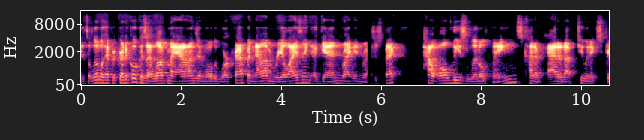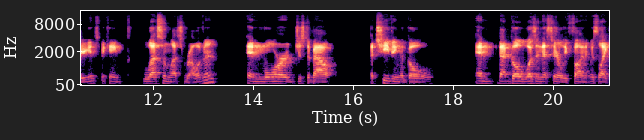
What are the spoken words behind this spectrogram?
it's a little hypocritical because I loved my add-ons in World of Warcraft, but now I'm realizing again, right in retrospect, how all these little things kind of added up to an experience became less and less relevant and more just about achieving a goal. And that goal wasn't necessarily fun. It was like,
